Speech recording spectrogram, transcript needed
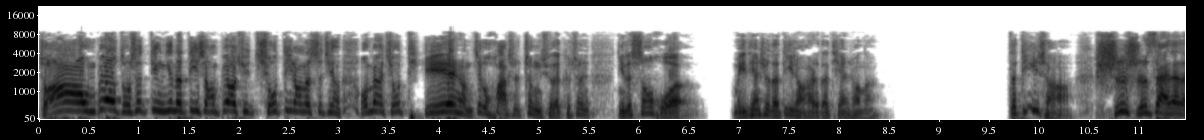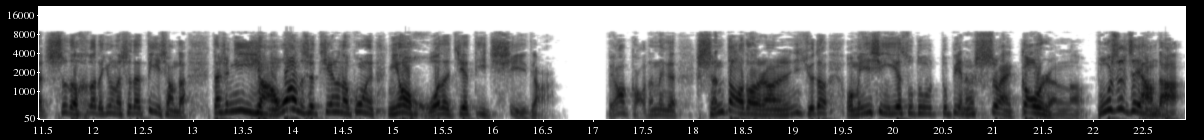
说啊，我们不要总是定睛在地上，不要去求地上的事情，我们要求天上。这个话是正确的，可是你的生活每天是在地上还是在天上呢？在地上，实实在在的吃的喝的用的是在地上的，但是你仰望的是天上的供应，你要活得接地气一点不要搞得那个神叨叨的，让人家觉得我们一信耶稣都都变成世外高人了。不是这样的，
